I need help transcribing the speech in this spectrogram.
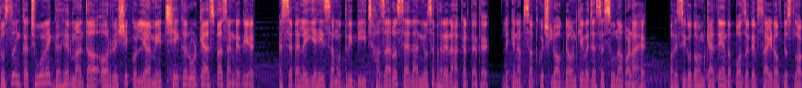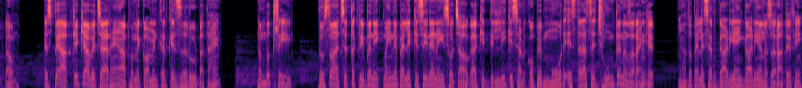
दोस्तों, इन कछुओं ने गहिर माता और ऋषिक कुल्या में छह करोड़ के आसपास अंडे दिए। इससे पहले यही समुद्री बीच हज़ारों सैलानियों से भरे रहा करते थे। लेकिन अब सब कुछ लॉकडाउन की वजह से सूना पड़ा है। और इसी को तो हम कहते हैं the positive side of this lockdown इस पे आपके क्या विचार हैं, आप हमें कमेंट करके ज़रूर बताएँ। नंबर थ्री दोस्तों, आज से तकरीबन एक महीने पहले किसी ने नहीं सोचा होगा कि दिल्ली की सड़कों पे मोर इस तरह से झूमते नज़र आएँगे। यहाँ तो पहले सिर्फ़ गाड़ियाँ ही गाड़ियाँ नज़र आती थी।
